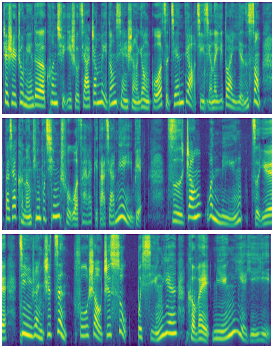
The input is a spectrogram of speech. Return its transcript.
这是著名的昆曲艺术家张卫东先生用国子监调进行的一段吟诵，大家可能听不清楚，我再来给大家念一遍：子张问名，子曰：“浸润之赠，夫寿之粟。”不行焉，可谓名也已矣；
